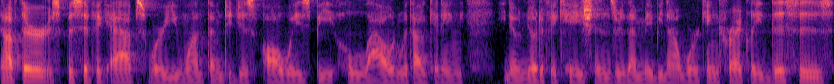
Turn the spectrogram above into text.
Now, if there are specific apps where you want them to just always be allowed without getting, you know, notifications or them maybe not working correctly, this is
